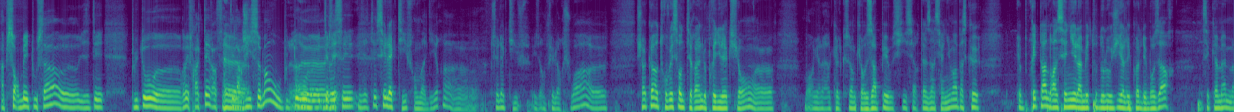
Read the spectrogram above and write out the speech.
absorbé tout ça Ils étaient plutôt euh, réfractaires à cet euh, élargissement ou plutôt euh, intéressés ils, étaient sélectifs, on va dire. sélectifs. Ils ont fait leur choix. chacun a trouvé son terrain de prédilection. bon, il y en a quelques-uns qui ont zappé aussi certains enseignements parce que prétendre enseigner la méthodologie à l'école des beaux-arts, c'est quand même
